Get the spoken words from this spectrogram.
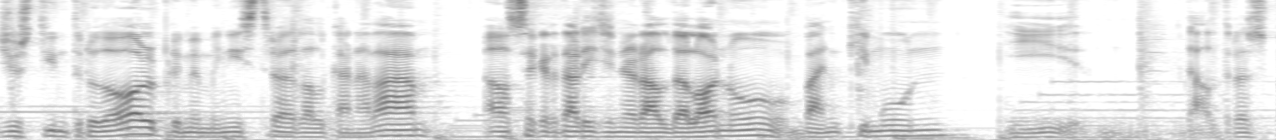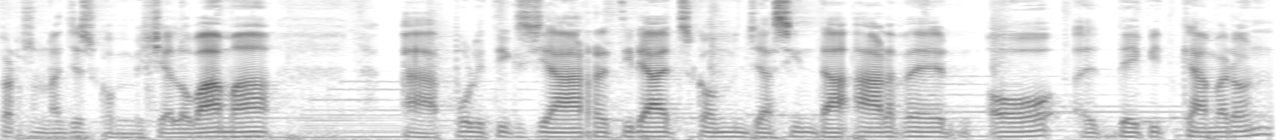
Justin Trudeau, el primer ministre del Canadà, el secretari general de l'ONU, Ban Ki-moon, i d'altres personatges com Michelle Obama, a polítics ja retirats com Jacinda Ardern o David Cameron,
